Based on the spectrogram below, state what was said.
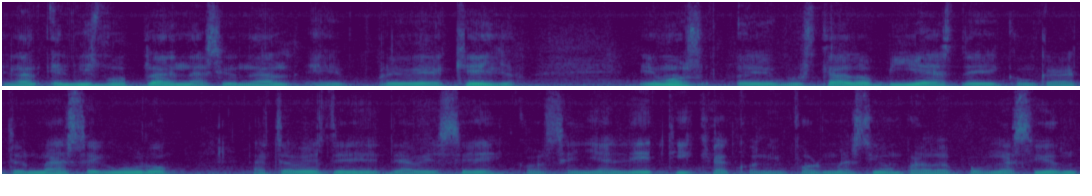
El, mismo plan nacional eh, prevé aquello. Hemos buscado vías de, con carácter más seguro a través de, ABC, con señalética, con información para la población.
